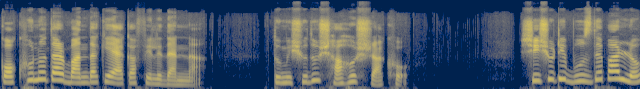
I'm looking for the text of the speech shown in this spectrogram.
কখনও তার বান্দাকে একা ফেলে দেন না। তুমি শুধু সাহস রাখো। শিশুটি বুঝতে পারল,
